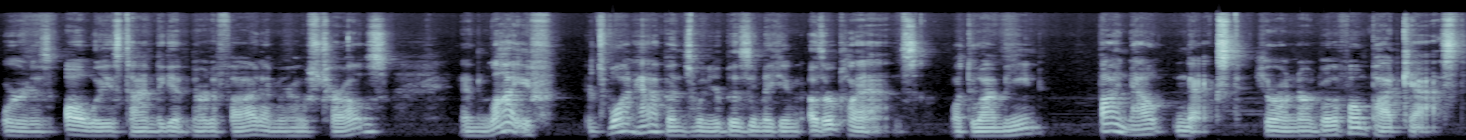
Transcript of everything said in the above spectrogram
where it is always time to get nerdified. I'm your host, Charles. And life, it's what happens when you're busy making other plans. What do I mean? Find out next here on Nerd with a Phone podcast.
